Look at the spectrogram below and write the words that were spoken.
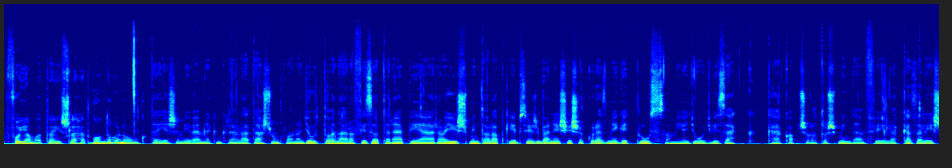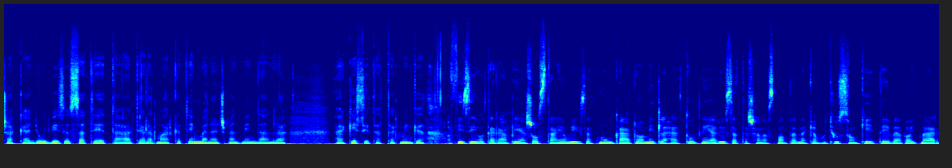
folyamata is lehet gondolnunk? Teljesen mivel nekünk rálátásunk van a gyógytornára, fizioterápiára is, mint alapképzésben is, és akkor ez még egy plusz, ami a gyógyvizekkel kapcsolatos mindenféle kezelésekkel, gyógyvíz összetétel, tényleg marketing, management mindenre felkészítettek minket. A fizioterápiás osztályon végzett munkádról mit lehet tudni? Előzetesen azt mondtad nekem, hogy 22 éve vagy már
